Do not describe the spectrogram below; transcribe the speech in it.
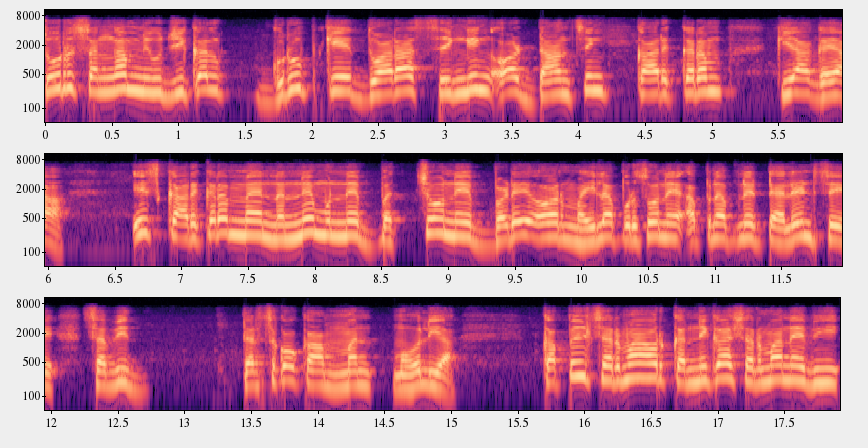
सुर संगम म्यूजिकल ग्रुप के द्वारा सिंगिंग और डांसिंग कार्यक्रम किया गया। इस कार्यक्रम में नन्हे मुन्ने बच्चों ने, बड़े और महिला पुरुषों ने अपने अपने टैलेंट से सभी दर्शकों का मन मोह लिया। कपिल शर्मा और कन्निका शर्मा ने भी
